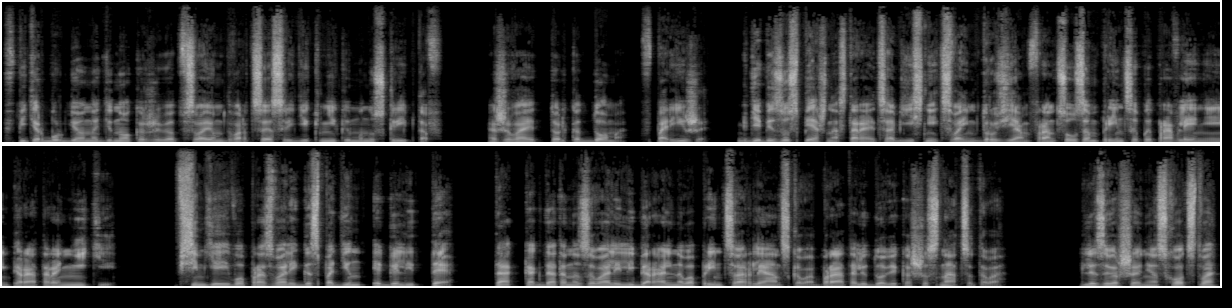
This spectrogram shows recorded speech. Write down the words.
В Петербурге он одиноко живет в своем дворце среди книг и манускриптов. Оживает только дома, в Париже, где безуспешно старается объяснить своим друзьям-французам принципы правления императора Ники. В семье его прозвали господин Эгалите, так когда-то называли либерального принца Орлеанского, брата Людовика XVI. Для завершения сходства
